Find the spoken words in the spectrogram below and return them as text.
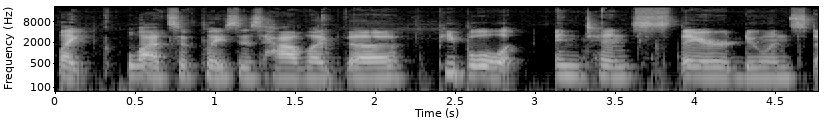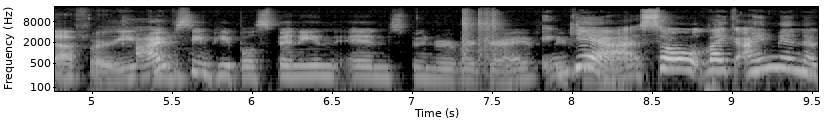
like lots of places have like the people intense there doing stuff, or you. Can, I've seen people spinning in Spoon River Drive. Before. Yeah, so like I'm in a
